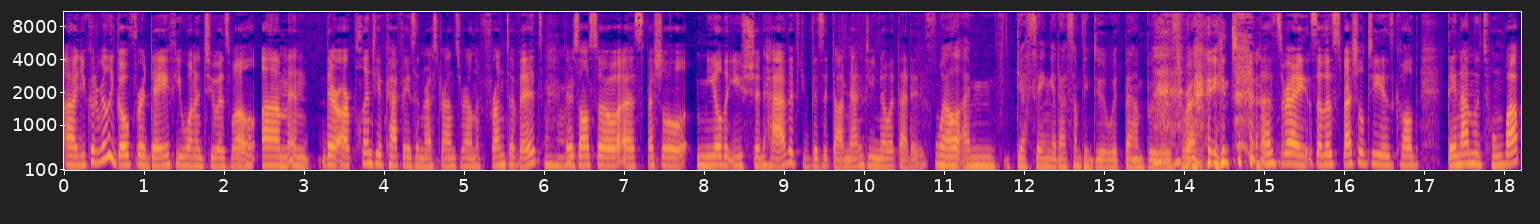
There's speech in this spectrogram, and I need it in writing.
Uh, you could really go for a day if you wanted to as well. Um, and there are plenty of cafes and restaurants around the front of it. There's also a special meal that you should have if you visit Damyang. Do you know what that is? Well, I'm guessing it has something to do with bamboos, right? That's right. So the specialty is called Daenamu Tongbap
